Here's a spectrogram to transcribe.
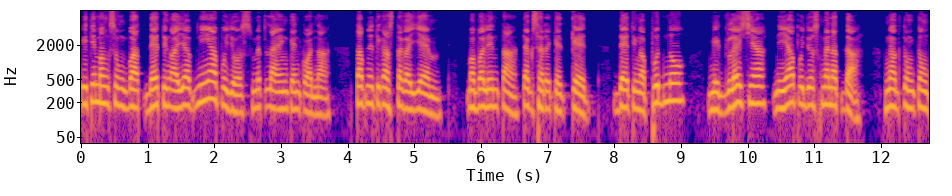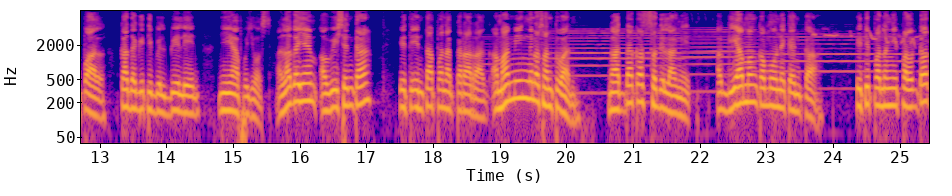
iti mangsungbat deting ayab niya po Diyos metlaeng ken ko na. Tapno ti kas tagayem mabalinta tagsariked-ked deti nga pudno ng iglesia niya po Diyos nga natda. Ngagtungtungpal kadagiti bilbilin niya po Diyos. Alagayem awisen ka iti inta pa nagkararag. Amaming nga nasantuan nga dakas sa dilangit agyamang kamuniken ka iti panangipalgak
